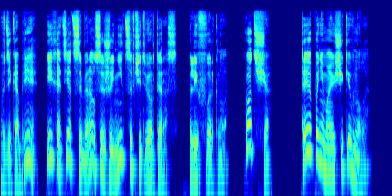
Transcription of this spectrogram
В декабре их отец собирался жениться в четвертый раз. Лив фыркнула. «Вот еще». Тея, понимающе кивнула.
